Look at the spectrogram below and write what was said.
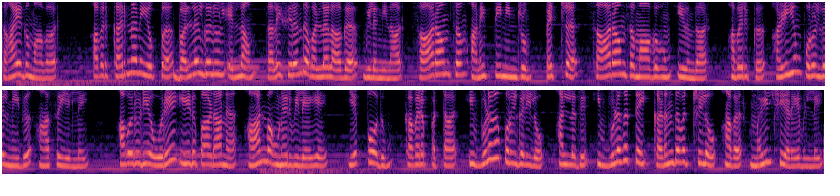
தாயகமாவார். அவர் கர்ணனையொப்ப வள்ளல்களுள் எல்லாம் தலை சிறந்த வள்ளலாக விளங்கினார். சாராம்சம் அனைத்தினின்றும் பெற்ற சாராம்சமாகவும் இருந்தார். அவருக்கு அழியும் பொருள்கள் மீது ஆசை இல்லை அவருடைய ஒரே ஈடுபாடான ஆன்ம உணர்விலேயே எப்போதும் கவரப்பட்டார். இவ்வுலக பொருள்களிலோ அல்லது இவ்வுலகத்தை கடந்தவற்றிலோ அவர் மகிழ்ச்சியடையவில்லை.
